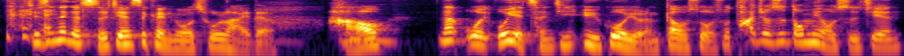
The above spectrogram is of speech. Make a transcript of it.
对，其实那个时间是可以挪出来的。好。嗯那我我也曾经遇过有人告诉我说，他就是都没有时间。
